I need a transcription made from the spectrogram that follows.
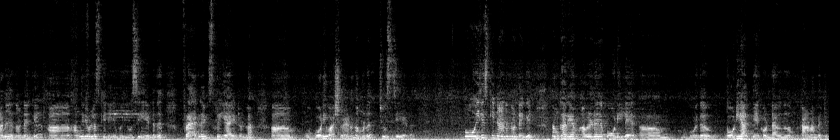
ആണ് എന്നുണ്ടെങ്കിൽ അങ്ങനെയുള്ള സ്കിന്നിന് യൂസ് ചെയ്യേണ്ടത് ഫ്രാഗ്രൻസ് ഫ്രീ ആയിട്ടുള്ള ബോഡി വാഷ് വേണം നമ്മൾ ചൂസ് ചെയ്യേണ്ടത്. ഇപ്പോൾ ഓയിലി സ്കിൻ ആണെന്നുണ്ടെങ്കിൽ നമുക്കറിയാം അവരുടെ ബോഡിയിലെ ഇത് ബോഡി ആജ്ഞയൊക്കെ ഉണ്ടാകുന്നത് നമുക്ക് കാണാൻ പറ്റും.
